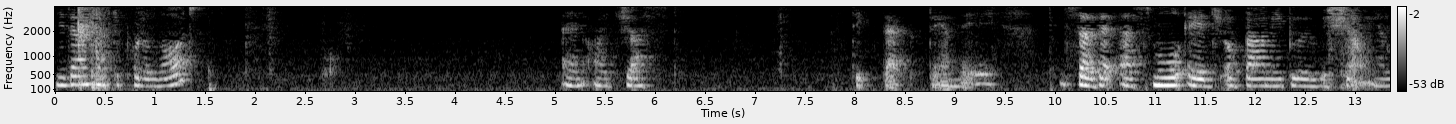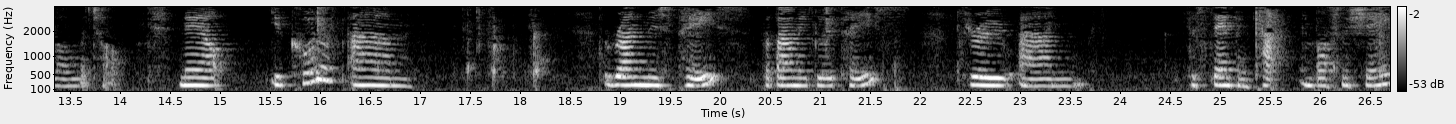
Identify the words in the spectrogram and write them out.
You don't have to put a lot. And I just stick that down there so that a small edge of balmy blue is showing along the top. Now, you could have um, run this piece, the balmy blue piece, through um, the and Cut emboss machine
